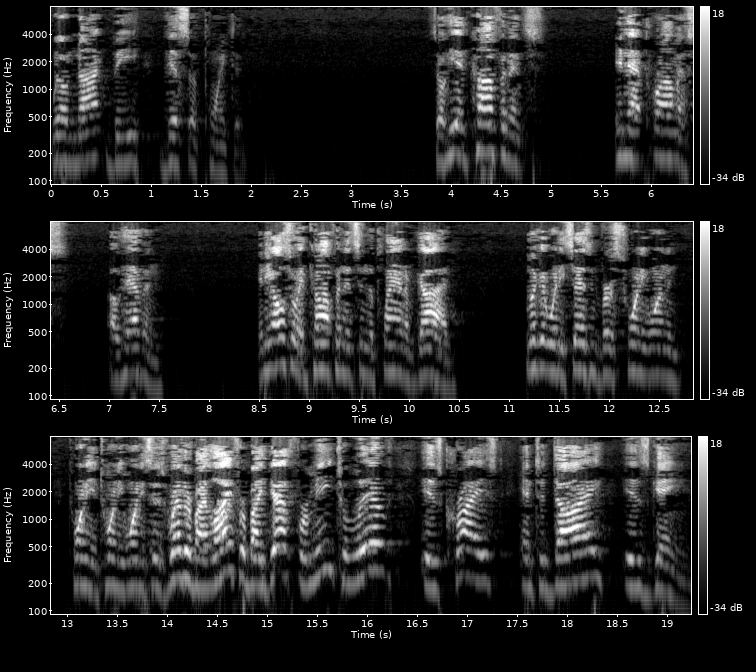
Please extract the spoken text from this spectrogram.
will not be disappointed." So he had confidence in that promise of heaven and he also had confidence in the plan of God. Look at what he says in verse 21 and 20 and 21. He says, Whether by life or by death, for me to live is Christ, and to die is gain.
